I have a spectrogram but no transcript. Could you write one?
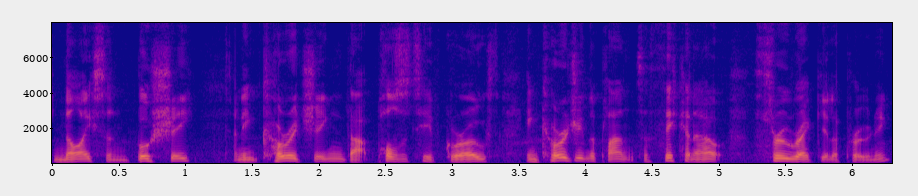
nice and bushy and encouraging that positive growth, encouraging the plant to thicken out through regular pruning.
